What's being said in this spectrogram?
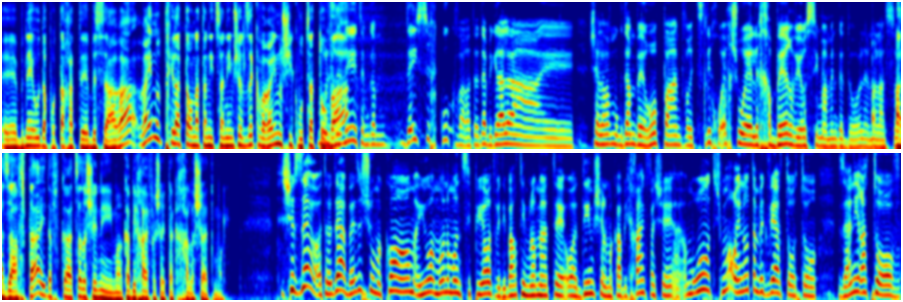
אה, בני יהודה פותחת אה, בסערה. ראינו תחילת העונת הניצנים של זה, כבר ראינו שהיא קבוצה טובה. מול זנית, הם גם די שיחקו כבר, אתה יודע, בגלל השלב אה, המוקדם באירופה, הם כבר הצליחו איכשהו אה, לחבר ויוסי מאמן גדול, אין מה לעשות. אז ההפתעה היא דווקא הצד השני, מכבי חיפה שהייתה חלשה אתמול. שזהו, אתה יודע, באיזשהו מקום היו המון המון ציפיות, ודיברתי עם לא מעט אה, אוהדים של מכבי חיפה, שאמרו, תשמעו, ראינו אותם בגביע הטוטו, וזה היה נראה טוב,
